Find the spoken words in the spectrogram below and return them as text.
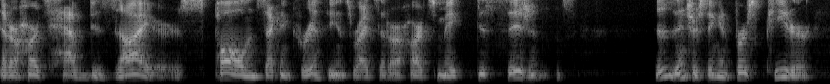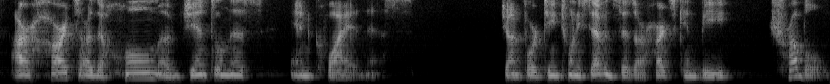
that our hearts have desires. Paul in 2 Corinthians writes that our hearts make decisions. This is interesting. In 1 Peter, our hearts are the home of gentleness and quietness. John 14, 27 says our hearts can be troubled.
